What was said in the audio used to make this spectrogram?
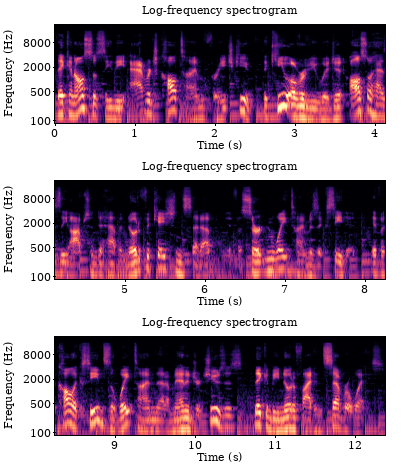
They can also see the average call time for each queue. The Queue Overview widget also has the option to have a notification set up if a certain wait time is exceeded. If a call exceeds the wait time that a manager chooses, they can be notified in several ways.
